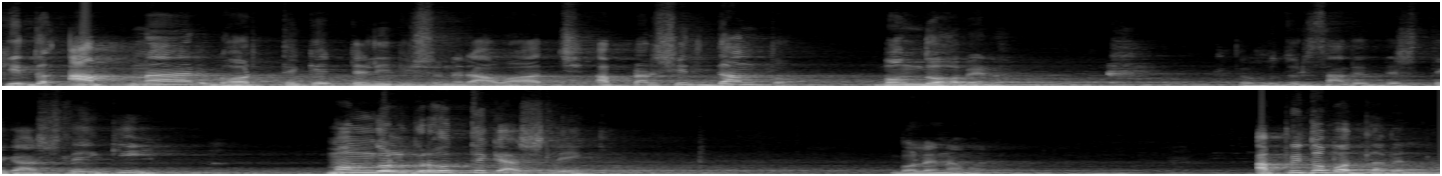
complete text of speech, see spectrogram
কিন্তু আপনার ঘর থেকে টেলিভিশনের আওয়াজ, আপনার সিদ্ধান্ত বন্ধ হবে না। তো হুজুর চাঁদের দেশ থেকে আসলেই কি? মঙ্গল গ্রহ থেকে আসলেই কি? বলেন আমার। আপনি তো বদলাবেন না।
